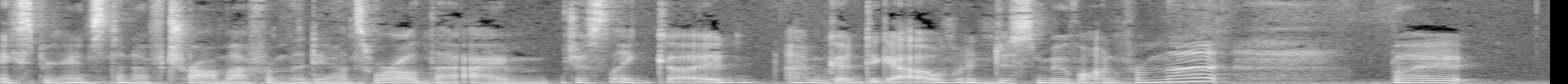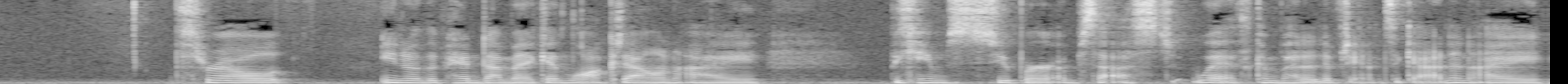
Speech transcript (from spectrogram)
experienced enough trauma from the dance world that I'm just like good. I'm good to go and just move on from that. But throughout, you know, the pandemic and lockdown, I became super obsessed with competitive dance again. And I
